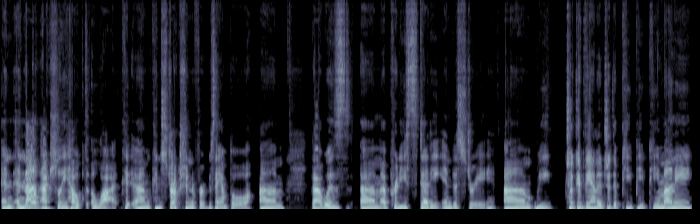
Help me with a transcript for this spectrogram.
and and that actually helped a lot um, construction for example um, that was um, a pretty steady industry. Um, we took advantage of the PPP money.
